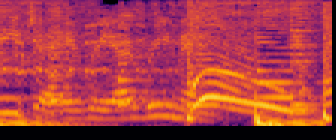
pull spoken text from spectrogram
DJ Rio Remix. Woo!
